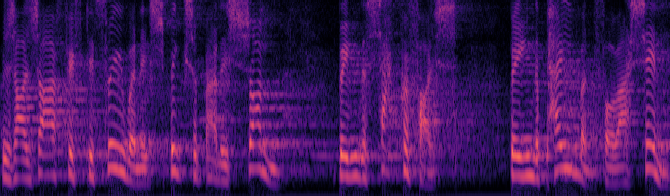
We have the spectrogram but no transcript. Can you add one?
is Isaiah 53, when it speaks about his son being the sacrifice, being the payment for our sin.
